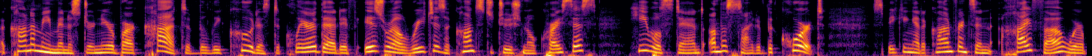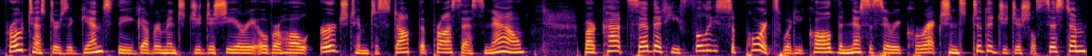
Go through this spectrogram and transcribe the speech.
Economy Minister Nir Barkat of the Likud has declared that if Israel reaches a constitutional crisis, he will stand on the side of the court. Speaking at a conference in Haifa, where protesters against the government judiciary overhaul urged him to stop the process now, Barkat said that he fully supports what he called the necessary corrections to the judicial system,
